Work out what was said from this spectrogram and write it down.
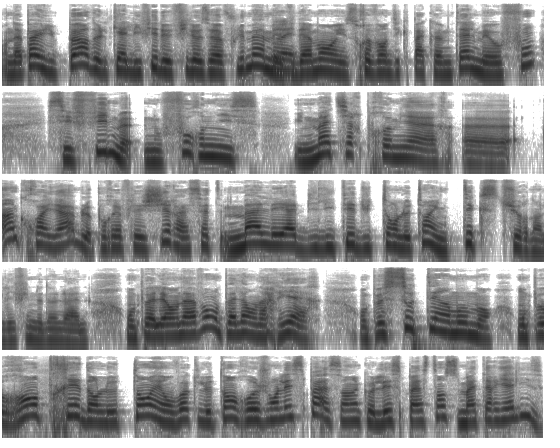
on n'a pas eu peur de le qualifier de philosophe lui-même. Ouais. Évidemment, il se revendique pas comme tel, mais au fond, ces films nous fournissent une matière première euh, incroyable pour réfléchir à cette malléabilité du temps. Le temps a une texture dans les films de Nolan. On peut aller en avant, on peut aller en arrière. On peut sauter un moment. On peut rentrer dans le temps et on voit que le temps rejoint l'espace, hein, que l'espace-temps se matérialise.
